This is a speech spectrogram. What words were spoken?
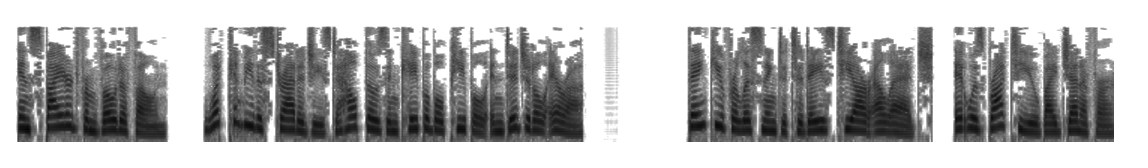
Inspired from Vodafone. What can be the strategies to help those incapable people in digital era? Thank you for listening to today's TRL Edge. It was brought to you by Jennifer.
